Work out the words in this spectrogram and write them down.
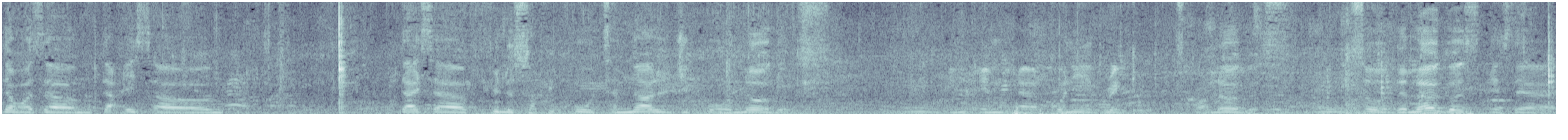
there was um, there is um, there is a philosophical terminology called logos in, in uh, Greek. It's called logos. So the logos is the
